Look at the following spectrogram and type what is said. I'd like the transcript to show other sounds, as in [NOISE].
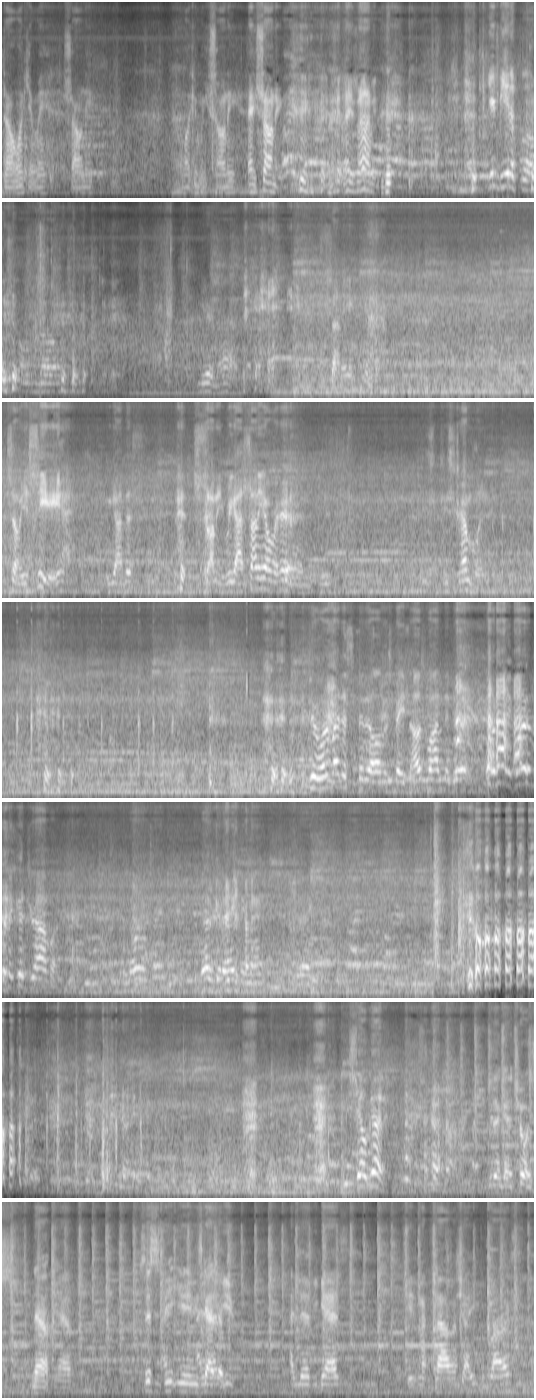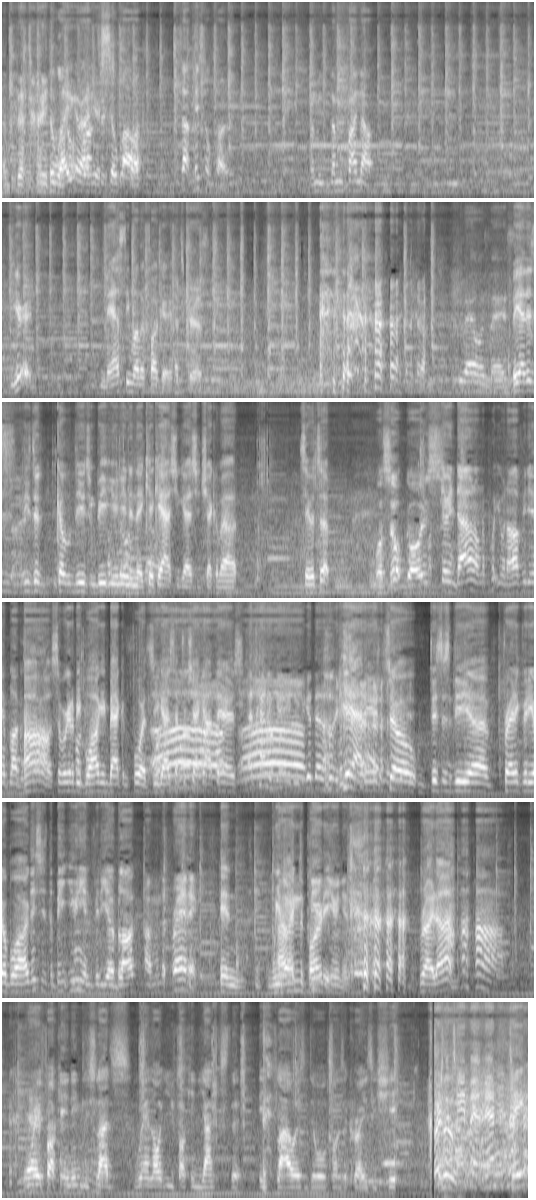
Don't look at me, Sony. Don't look at me, Sony. Hey, Sony. [LAUGHS] hey, Sony. You're beautiful. [LAUGHS] You're not. [LAUGHS] Sonny. so you see, we got this Sonny. We got Sonny over here, and he's, he's, he's trembling. [LAUGHS] Dude, what if I just spit it all in his face? I was wanting to do it. That would have, that would have been a good drama. You know what I'm saying? That was good acting, man. Good acting. Still good. You didn't get a choice. No. No. So this is Beat Union. These I guys love are. you. I love you guys. Here's my flower. Should I eat the flowers? That's The lighting around here is so Flower. fucked. Is that mistletoe? Let me let me find out. You're a nasty motherfucker. That's Chris. [LAUGHS] That was nice. But yeah, this is these are a couple dudes from Beat Union and they kick ass. You guys should check them out. Say what's up. What's up, guys? going down, I'm gonna put you on our video blog. Oh, so we're gonna be blogging back and forth, so you guys have to check out ah, theirs. That's kind of gay. Did you get that other? [LAUGHS] Yeah, dude. So this is the uh, Frantic Video blog, This is the Beat Union video blog. I'm in the frantic. and we I'm like in to the party. Beat Union. [LAUGHS] right on. [LAUGHS] We're fucking English lads. We're like you fucking Yanks that eat flowers and do all kinds of crazy shit. Where's the tape at, man? Tape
